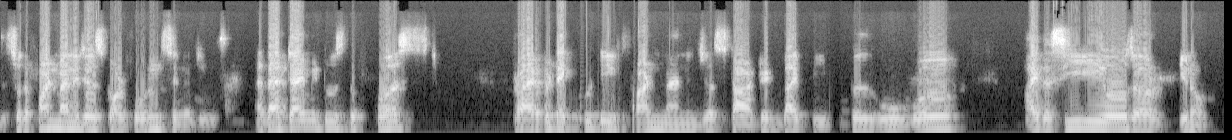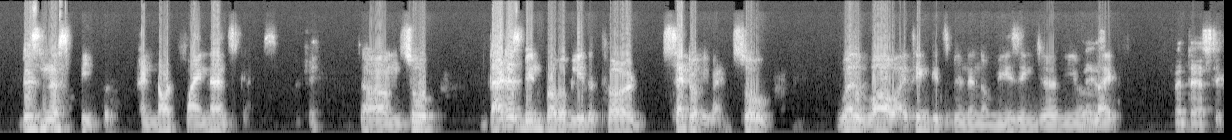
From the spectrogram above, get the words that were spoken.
so the fund manager is called Forum Synergies. At that time, it was the first private equity fund manager started by people who were either CEOs or you know business people and not finance guys. Okay. Um, so that has been probably the third set of events. So, well, wow! I think it's been an amazing journey of amazing. life. Fantastic.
